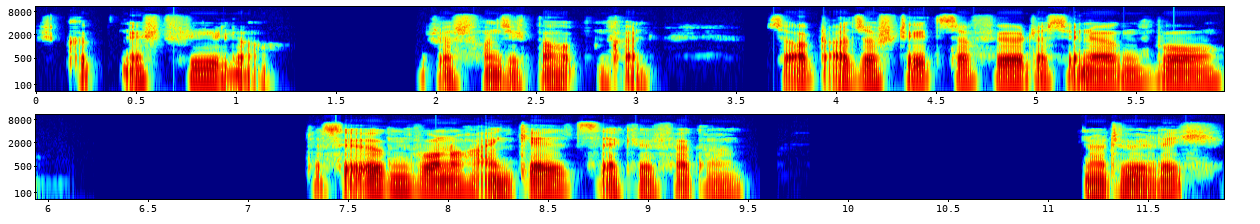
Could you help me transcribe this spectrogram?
Es gibt nicht viele, die das von sich behaupten können. Sorgt also stets dafür, dass ihr nirgendwo, dass ihr irgendwo noch ein Geldsäckel vergrabt. Natürlich.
